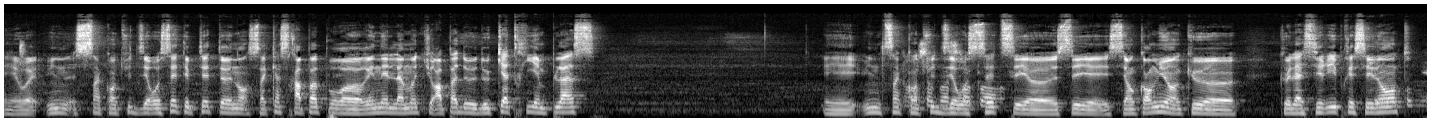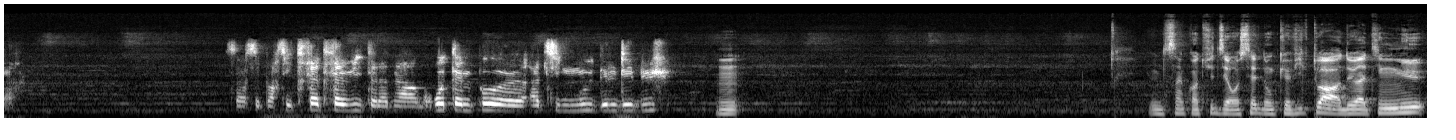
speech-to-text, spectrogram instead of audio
Et ouais, une 58-07 et peut-être euh, non, ça cassera pas pour euh, René Lamotte. Il n'y aura pas de, de quatrième place. Et une 58-07, c'est c'est encore mieux hein, que, que la série précédente. Ça, c'est parti très très vite. Elle a mis un gros tempo euh, à Tingmu dès le début. Hmm. Une 58-07, donc euh, victoire de Atingmu,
